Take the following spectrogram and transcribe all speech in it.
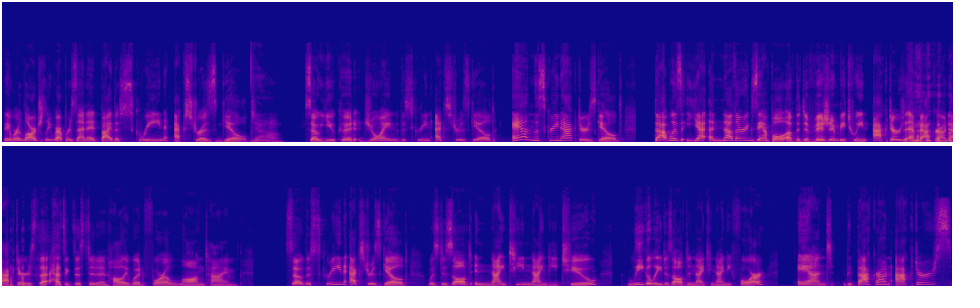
They were largely represented by the Screen Extras Guild. Yeah. So you could join the Screen Extras Guild and the Screen Actors Guild. That was yet another example of the division between actors and background actors that has existed in Hollywood for a long time. So the Screen Extras Guild was dissolved in 1992, legally dissolved in 1994, and the background actors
